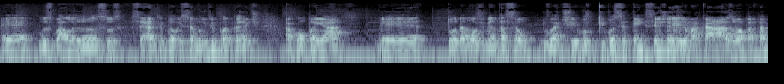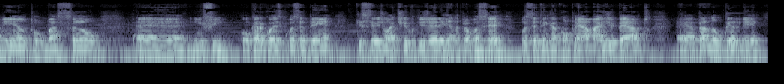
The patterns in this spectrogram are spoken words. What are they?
é, os balanços, certo? Então isso é muito importante acompanhar é, toda a movimentação do ativo que você tem, seja ele uma casa, um apartamento, uma ação, é, enfim, qualquer coisa que você tenha que seja um ativo que gere renda para você, você tem que acompanhar mais de perto é, para não perder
